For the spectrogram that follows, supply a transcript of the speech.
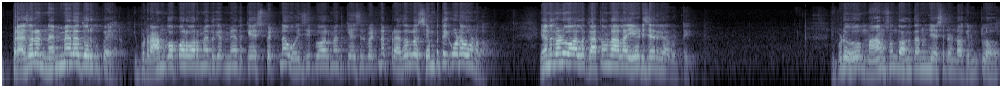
ప్రజలు నమ్మేలా దొరికిపోయారు. ఇప్పుడు రామ్ గోపాల్ వర్మ మీద మీద కేసు పెట్టినా వైసీపీ వాళ్ళ మీద కేసులు పెట్టినా ప్రజల్లో సింపతి కూడా ఉండదు. ఎందుకంటే వాళ్ళు గతంలో అలా ఏడిశారు కాబట్టి. ఇప్పుడు మాంసం దొంగతనం చేసాడండి ఒక ఇంట్లో.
